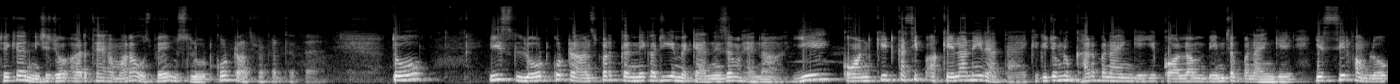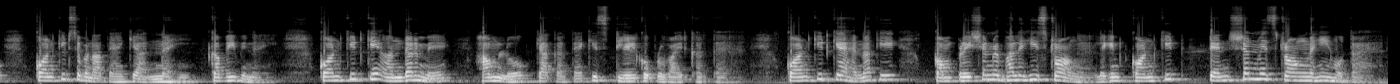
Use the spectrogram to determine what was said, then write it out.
ठीक है? नीचे जो अर्थ है हमारा, उस पर उस लोड को ट्रांसफ़र कर देता है। तो इस लोड को ट्रांसफ़र करने का जो ये मैकेनिज़्म है ना, ये कॉन्क्रीट का सिर्फ़ अकेला नहीं रहता है, क्योंकि जो हम लोग घर बनाएँगे, ये कॉलम बीम सब बनाएँगे, ये सिर्फ़ हम लोग कॉन्क्रीट से बनाते हैं क्या? नहीं, कभी भी नहीं। कॉन्क्रीट के अंदर में हम लोग क्या करते हैं कि स्टील को प्रोवाइड करते हैं। कॉन्क्रीट क्या है ना कि कंप्रेशन में भले ही स्ट्रांग है, लेकिन कॉन्क्रीट टेंशन में स्ट्रांग नहीं होता है।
